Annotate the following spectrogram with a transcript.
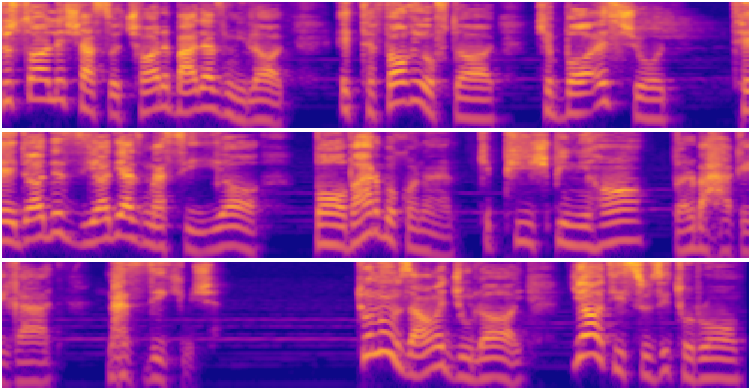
تو سال 64 بعد از میلاد اتفاقی افتاد که باعث شد تعداد زیادی از مسیحی ها باور بکنن که پیش بینی ها داره به حقیقت نزدیک میشه. تو 19 جولای یا آتیش سوزی تو روم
